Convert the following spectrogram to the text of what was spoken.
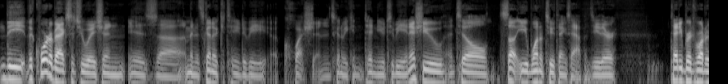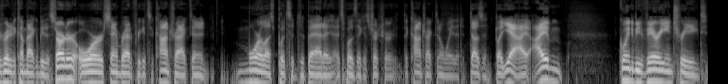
the the quarterback situation is uh, I mean it's going to continue to be a question. It's going to be continue to be an issue until so, one of two things happens: either Teddy Bridgewater is ready to come back and be the starter, or Sam Bradford gets a contract and it more or less puts it to bed. I, I suppose they can structure the contract in a way that it doesn't. But yeah, I, am going to be very intrigued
